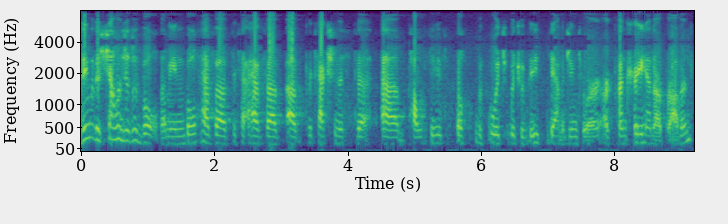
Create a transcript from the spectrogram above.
I think there's challenges with both. I mean, both have uh, prote- have uh, uh, protectionist uh, policies, which which would be damaging to our, our country and our province.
